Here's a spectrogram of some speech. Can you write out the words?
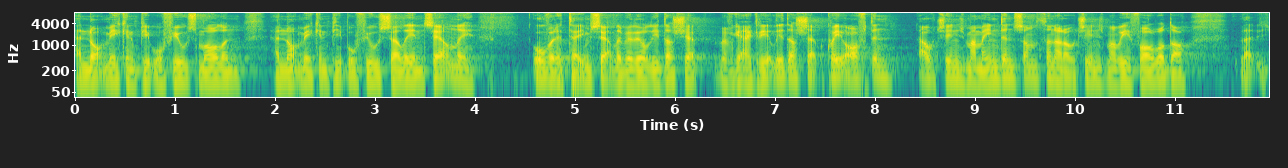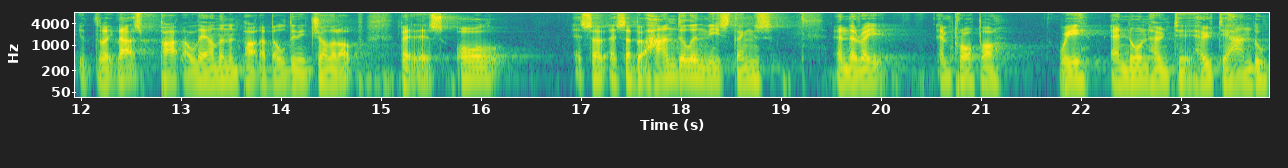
and not making people feel small and, and not making people feel silly. And certainly over the time, certainly with our leadership, we've got a great leadership. Quite often, I'll change my mind on something or I'll change my way forward or that, like that's part of learning and part of building each other up. But it's all it's a, it's about handling these things in the right and proper way and knowing how to how to handle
